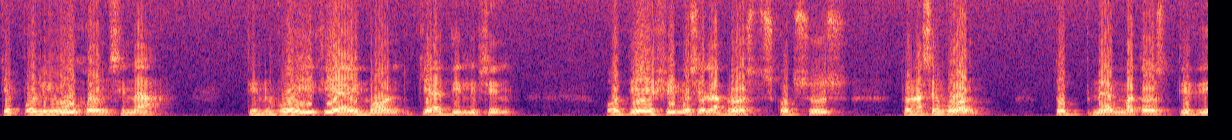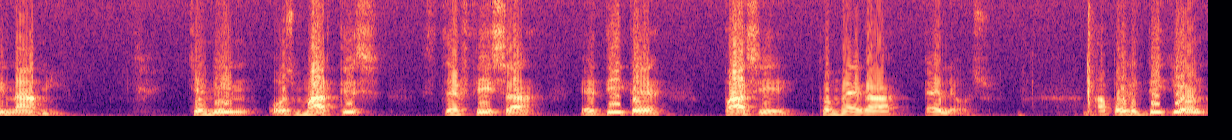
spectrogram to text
και πολιούχων συνά, την βοήθεια ημών και αντίληψην ότι εφήμωσε λαμπρός τους κοψούς των ασεβών του πνεύματος τη δυνάμει και νυν ως μάρτης στεφθήσα ετείτε πάση το μέγα έλεος. Απολυτίκιον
